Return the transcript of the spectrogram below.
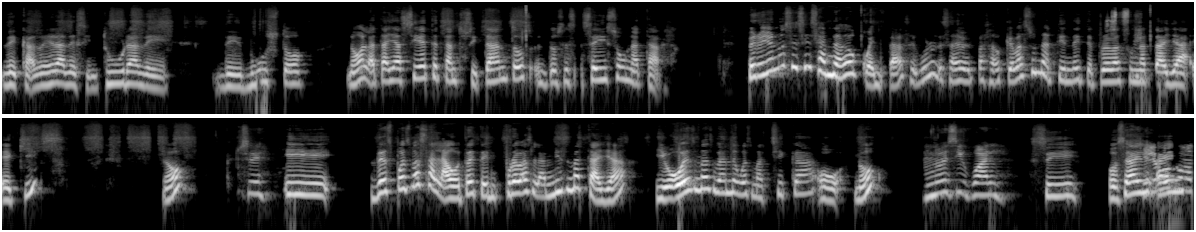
De cadera, de cintura, de, de busto, ¿no? La talla 7, tantos y tantos, entonces se hizo una tabla. Pero yo no sé si se han dado cuenta, seguro les ha de haber pasado, que vas a una tienda y te pruebas una talla X, ¿no? Sí. Y después vas a la otra y te pruebas la misma talla y o es más grande o es más chica o, ¿no? No es igual. Sí. O sea, y luego como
